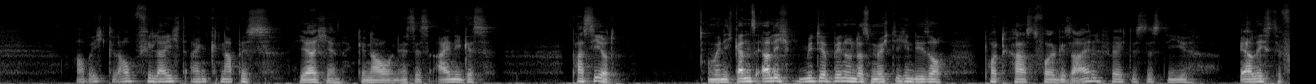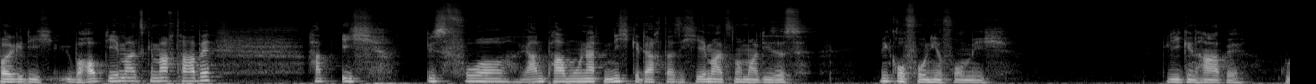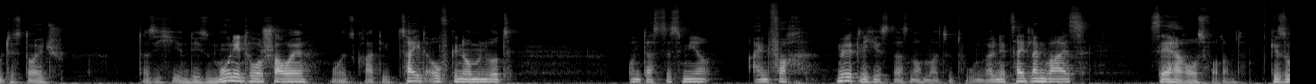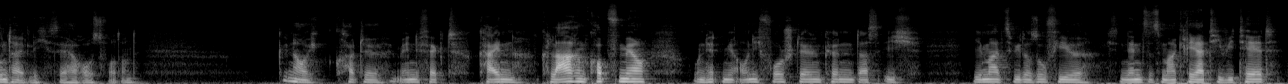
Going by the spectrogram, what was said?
aber ich glaube vielleicht ein knappes Jährchen. Genau, und es ist einiges passiert. Und wenn ich ganz ehrlich mit dir bin, und das möchte ich in dieser Podcast-Folge sein, vielleicht ist es die ehrlichste Folge, die ich überhaupt jemals gemacht habe, habe ich bis vor ja, ein paar Monaten nicht gedacht, dass ich jemals nochmal dieses Mikrofon hier vor mich liegen habe. Gutes Deutsch. Dass ich hier in diesen Monitor schaue, wo jetzt gerade die Zeit aufgenommen wird und dass es mir einfach möglich ist, das nochmal zu tun. Weil eine Zeit lang war es sehr herausfordernd, gesundheitlich sehr herausfordernd. Genau, ich hatte im Endeffekt keinen klaren Kopf mehr und hätte mir auch nicht vorstellen können, dass ich jemals wieder so viel, ich nenne es jetzt mal Kreativität,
